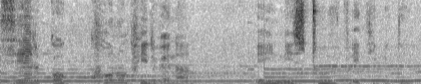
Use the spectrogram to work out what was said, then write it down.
সে আর কখনো ফিরবে না এই নিষ্ঠুর পৃথিবীতে।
